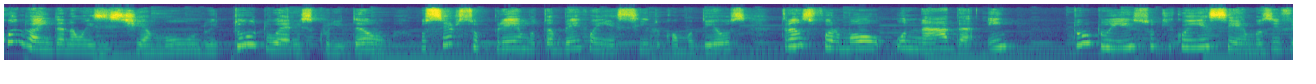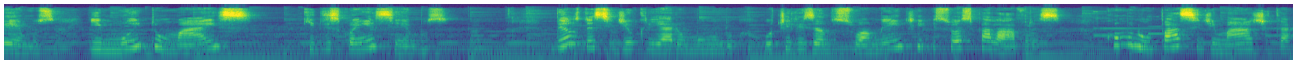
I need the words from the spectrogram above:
quando ainda não existia mundo e tudo era escuridão, o Ser Supremo, também conhecido como Deus, transformou o nada em tudo isso que conhecemos e vemos, e muito mais que desconhecemos. Deus decidiu criar o mundo utilizando sua mente e suas palavras. Como num passe de mágica,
